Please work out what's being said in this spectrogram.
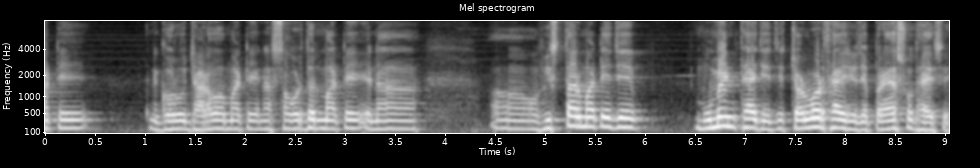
માટે ગૌરવ જાળવવા માટે, એના સંવર્ધન માટે, એના વિસ્તાર માટે જે મુમેન્ટ થાય છે, જે ચળવળ થાય છે, જે પ્રયાસો થાય છે.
